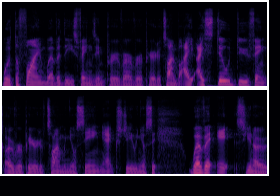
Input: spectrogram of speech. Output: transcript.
we'll define whether these things improve over a period of time. But I, I still do think over a period of time when you're seeing XG, when you're seeing whether it's you know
